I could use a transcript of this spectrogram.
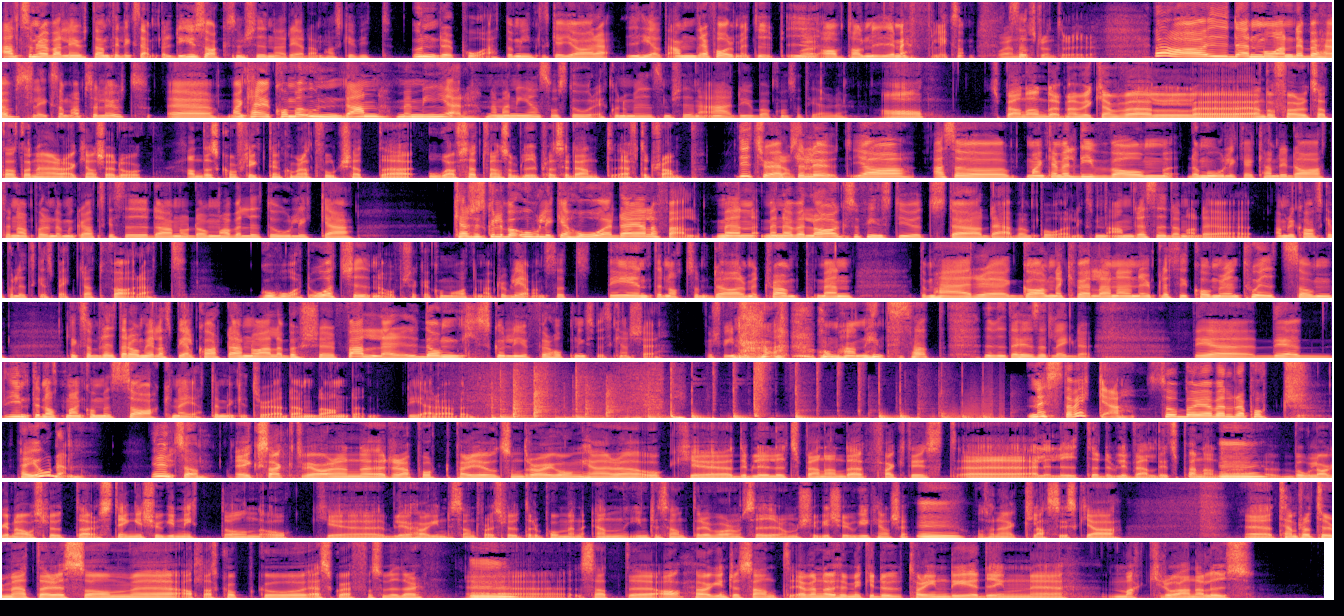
Allt som rör valutan till exempel, det är ju saker som Kina redan har skrivit under på att de inte ska göra i helt andra former, typ i Nej. avtal med IMF. Liksom. Och ändå struntar i det? Ja, i den mån det behövs, liksom, absolut. Eh, man kan ju komma undan med mer när man är en så stor ekonomi som Kina är. Det är ju bara att konstatera det. Ja, Spännande, men vi kan väl eh, ändå förutsätta att den här kanske då handelskonflikten kommer att fortsätta oavsett vem som blir president efter Trump. Det tror jag kanske. absolut. Ja, alltså, man kan väl diva om de olika kandidaterna på den demokratiska sidan och de har väl lite olika kanske skulle vara olika hårda i alla fall. Men, men överlag så finns det ju ett stöd även på liksom den andra sidan av det amerikanska politiska spektrat för att gå hårt åt Kina och försöka komma åt de här problemen. Så det är inte något som dör med Trump. Men de här eh, galna kvällarna när det plötsligt kommer en tweet som liksom ritar om hela spelkartan och alla börser faller. De skulle ju förhoppningsvis kanske försvinna om han inte satt i Vita huset längre. Det, det är inte något man kommer sakna jättemycket tror jag den dagen det är över. Nästa vecka så börjar väl rapportperioden är det inte så? Exakt, vi har en rapportperiod som drar igång här och eh, det blir lite spännande faktiskt. Eh, eller lite, det blir väldigt spännande. Mm. Bolagen avslutar, stänger 2019 och eh, det blir högintressant vad det slutade på, men än intressantare vad de säger om 2020 kanske. Mm. Och sådana här klassiska temperaturmätare som Atlas Copco, SKF och så vidare. Mm. Så att ja, högintressant. Jag vet inte hur mycket du tar in det i din makroanalys.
